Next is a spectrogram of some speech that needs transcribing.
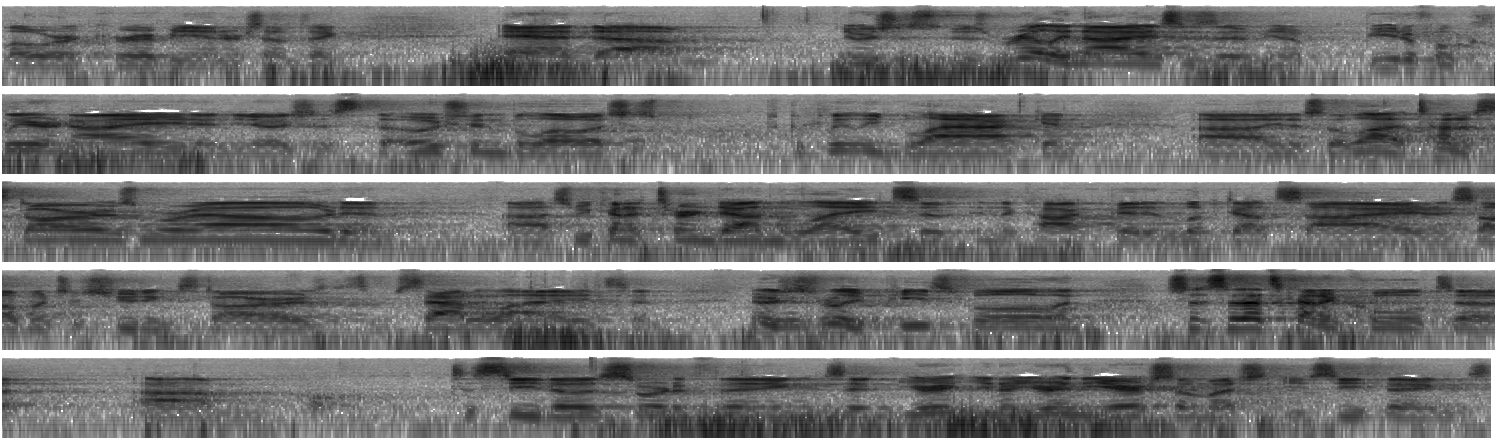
lower Caribbean or something, and um, it was just it was really nice. It was a you know beautiful clear night, and you know it's just the ocean below us just completely black, and uh, you know so a lot a ton of stars were out and. Uh, so we kind of turned down the lights in the cockpit and looked outside, and I saw a bunch of shooting stars and some satellites, and it was just really peaceful, and so, so that's kind of cool to um, to see those sort of things. And you're you know you're in the air so much that you see things,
